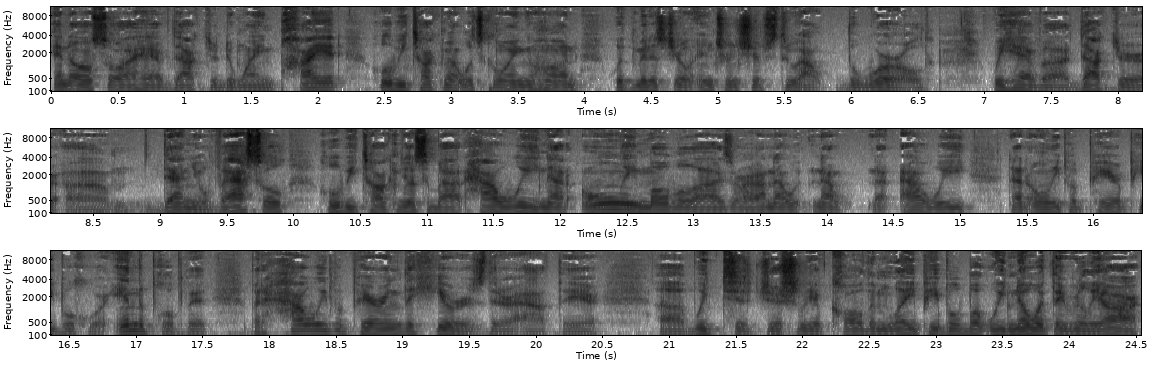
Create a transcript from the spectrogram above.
And also, I have Dr. Dwayne Pyatt, who will be talking about what's going on with ministerial internships throughout the world. We have uh, Dr. Um, Daniel Vassell, who will be talking to us about how we not only mobilize or how, now, how we not only prepare people who are in the pulpit, but how we preparing the hearers that are out there uh, we traditionally have called them lay people, but we know what they really are.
